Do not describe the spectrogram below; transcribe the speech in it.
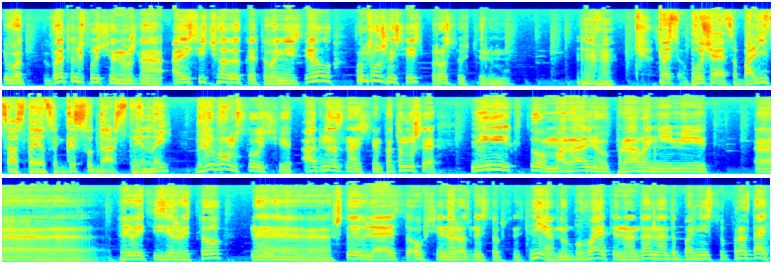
И вот в этом случае нужно... А если человек этого не сделал, он должен сесть просто в тюрьму. Мгм. То есть, получается, больница остается государственной. В любом случае, однозначно, потому что никто морального права не имеет э, приватизировать то, э, что является общенародной собственностью. Не, ну бывает иногда надо больницу продать.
